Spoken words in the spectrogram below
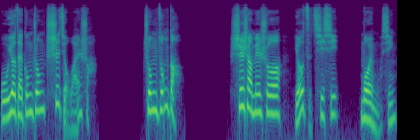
武又在宫中吃酒玩耍。中宗道：“诗上面说有子七夕，莫为母心。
